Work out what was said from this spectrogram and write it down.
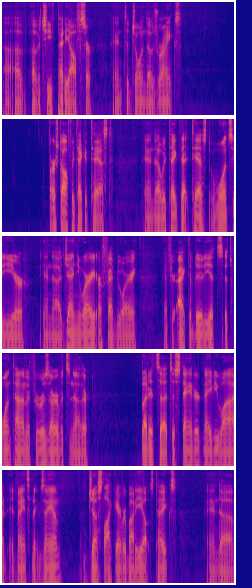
of of a chief petty officer and to join those ranks. First off, we take a test and uh, we take that test once a year in uh, January or February. If you're active duty, it's it's one time. If you're reserve, it's another. But it's a, it's a standard Navy wide advancement exam, just like everybody else takes, and uh,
